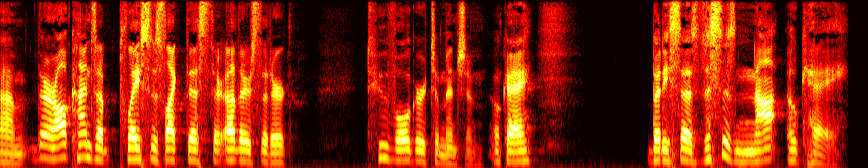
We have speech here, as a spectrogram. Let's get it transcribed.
Um, there are all kinds of places like this. There are others that are too vulgar to mention, okay? But he says this is not okay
